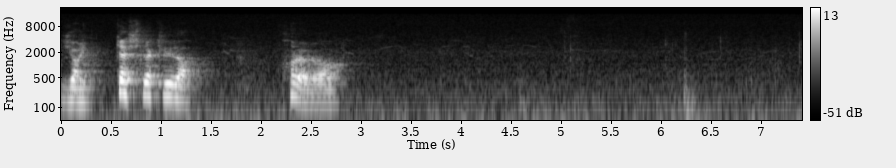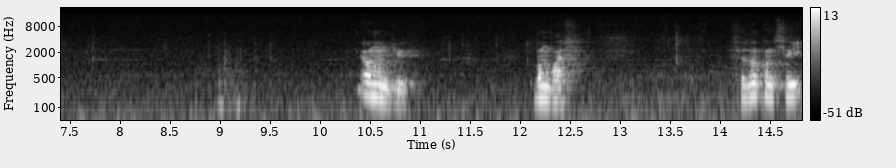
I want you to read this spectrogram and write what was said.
Genre il cache la clé là. Oh là là. Oh mon dieu. Bon bref. Faisons comme si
